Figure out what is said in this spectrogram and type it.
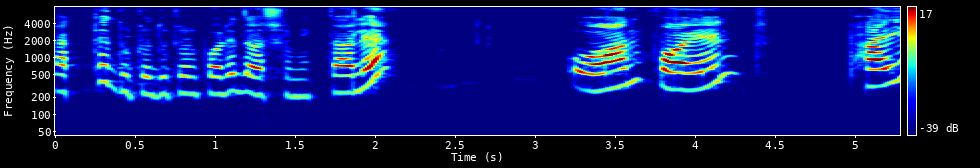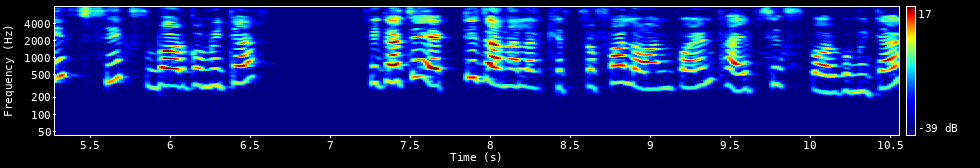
একটা, দুটো, দুটোর পরে দশমিক। তাহলে ওয়ান পয়েন্ট ফাইভ সিক্স বর্গমিটার। ঠিক আছে? একটি জানালার ক্ষেত্রফল ওয়ান পয়েন্ট ফাইভ সিক্স বর্গমিটার।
